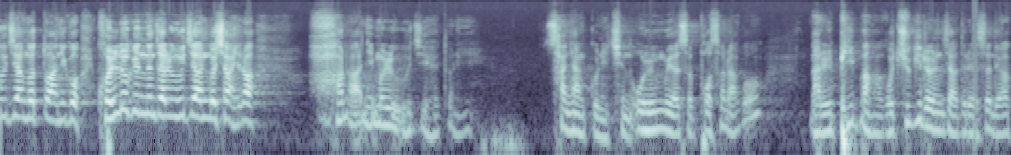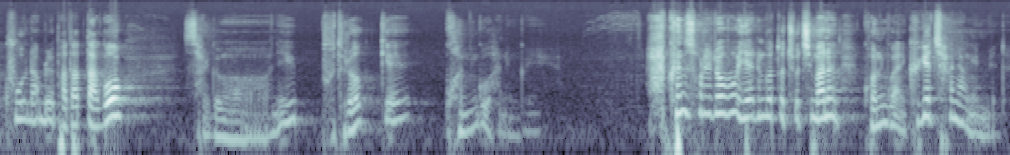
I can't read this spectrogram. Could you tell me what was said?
의지한 것도 아니고 권력 있는 자를 의지한 것이 아니라 하나님을 의지했더니 사냥꾼이 친 올무에서 벗어나고 나를 비방하고 죽이려는 자들에서 내가 구원함을 받았다고 살그머니 부드럽게 권고하는 거예요. 아, 큰 소리로 예는 것도 좋지만은 권고하는 그게 찬양입니다.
